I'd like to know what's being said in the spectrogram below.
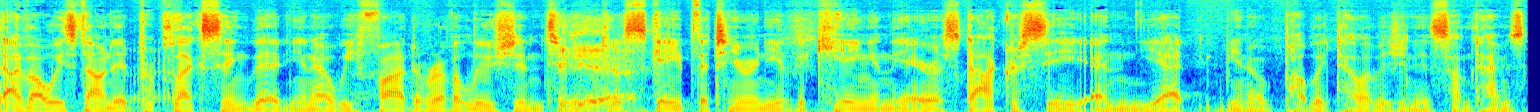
I've always found it perplexing that you know we fought a revolution to, Yeah. to escape the tyranny of the king and the aristocracy, and yet you know public television is sometimes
